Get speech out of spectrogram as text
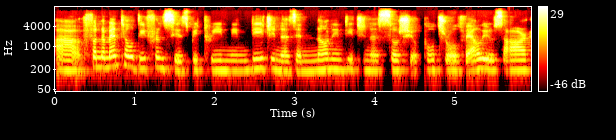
Uh, fundamental differences between indigenous and non-indigenous sociocultural values are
